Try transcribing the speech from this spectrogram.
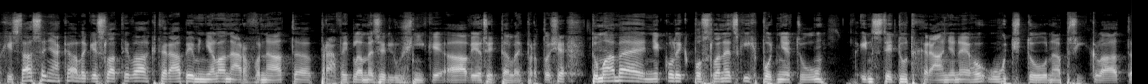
Chystá se nějaká legislativa, která by měla narovnat pravidla mezi dlužníky a věřiteli, protože tu máme několik poslaneckých podnětů, institut chráněného účtu, například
